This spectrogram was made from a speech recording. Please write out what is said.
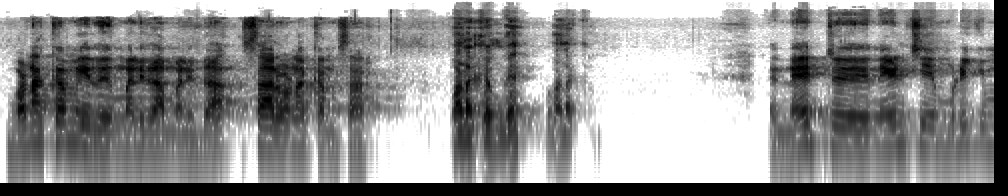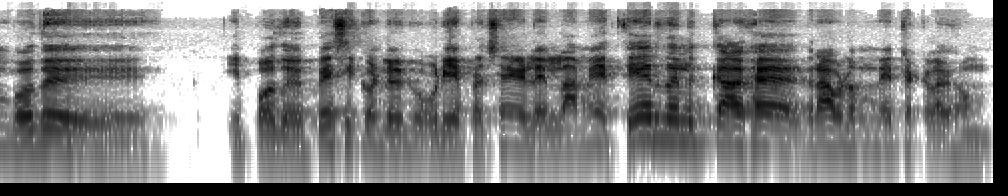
வணக்கம் இது மனிதா மனிதா. சார் வணக்கம் சார். வணக்கம்ங்க வணக்கம். நேற்று நிகழ்ச்சியை முடிக்கும் போது இப்போது பேசிக் கொண்டிருக்கக்கூடிய பிரச்சனைகள் எல்லாமே தேர்தலுக்காக திராவிட முன்னேற்ற கழகம்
